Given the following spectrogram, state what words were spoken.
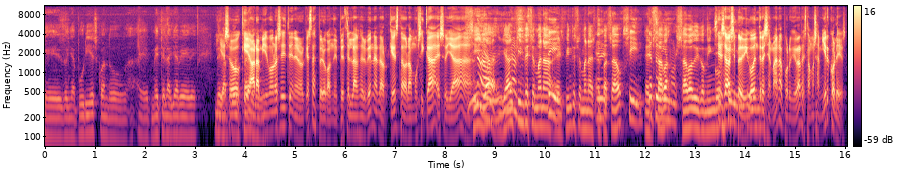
que Doña Puri es cuando eh, mete la llave de, de Y la eso que ahora mismo no sé si tienen orquestas, pero cuando empiecen las verbenas, la orquesta o la música, eso ya... Sí, No, ya, ya el fin de semana, sí. el fin de semana este El- pasado, sí, el ya sába- tuvimos. sábado y domingo. Sí, ¿sabes? Sí, pero digo sí. entre semana, porque claro, estamos a miércoles.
